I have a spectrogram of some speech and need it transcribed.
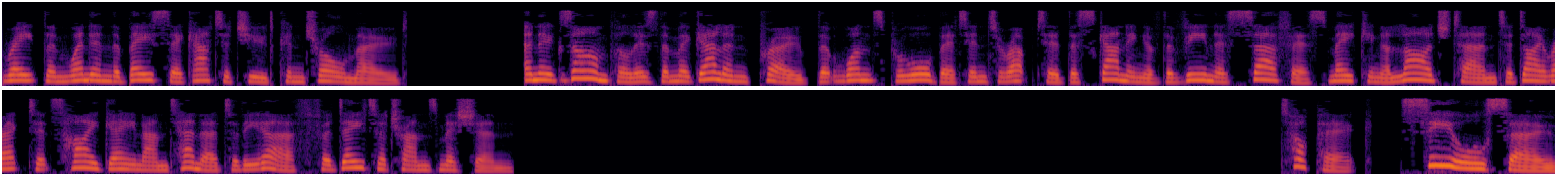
rate than when in the basic attitude control mode. An example is the Magellan probe that once per orbit interrupted the scanning of the Venus surface making a large turn to direct its high-gain antenna to the Earth for data transmission. Topic. See also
